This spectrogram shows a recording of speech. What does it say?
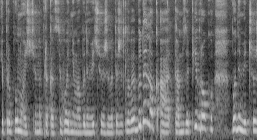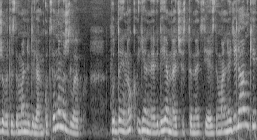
і пропонують, що, наприклад, сьогодні ми будемо відчужувати житловий будинок, а там за півроку будемо відчужувати земельну ділянку. Це неможливо. Будинок є невід'ємною частиною цієї земельної ділянки,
